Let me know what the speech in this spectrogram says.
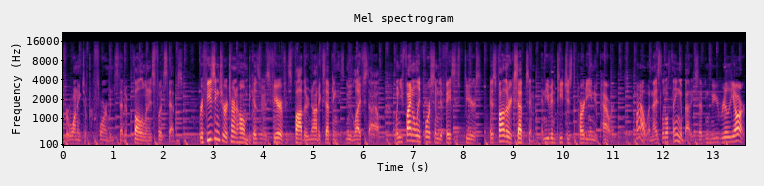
for wanting to perform instead of follow in his footsteps. Refusing to return home because of his fear of his father not accepting his new lifestyle, when you finally force him to face his fears, his father accepts him and even teaches the party a new power. Wow, a nice little thing about accepting who you really are.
